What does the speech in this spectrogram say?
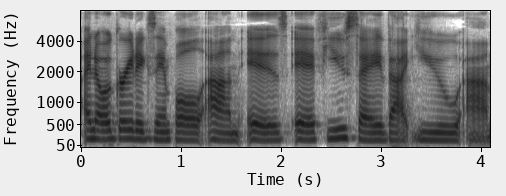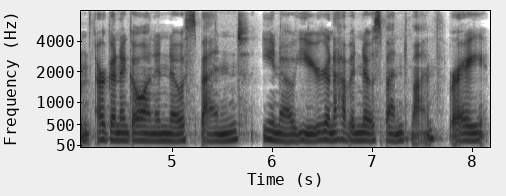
I know a great example um, is if you say that you um, are going to go on a no spend, you know, you're going to have a no spend month, right?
